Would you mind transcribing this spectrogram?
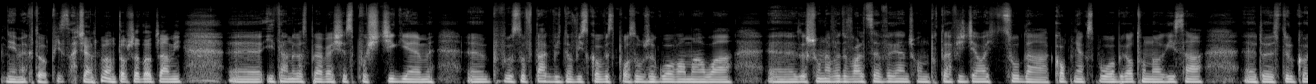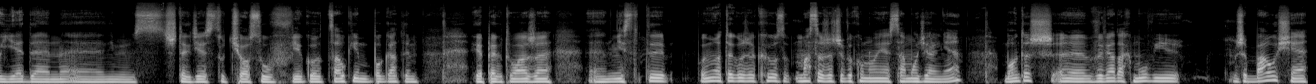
Nie wiem jak to opisać, ale mam to przed oczami. E, Ethan rozprawia się z pościgiem e, po prostu w tak widowiskowy sposób, że głowa mała. E, Zresztą nawet w walce wręcz on potrafi zdziałać cuda. Kopniak z półobrotu Norrisa e, to jest tylko jeden nie wiem, z 40 ciosów w jego całkiem bogatym repertuarze. Niestety Pomimo tego, że Cruz masę rzeczy wykonuje samodzielnie, bo on też w wywiadach mówi, że bał się,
